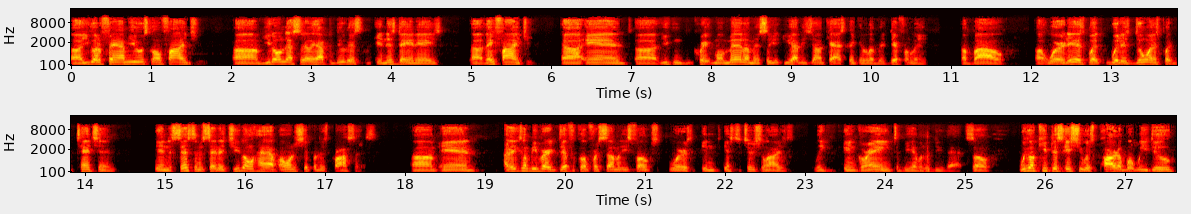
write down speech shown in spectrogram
Uh, you go to FAMU, it's gonna find you. Um, you don't necessarily have to do this in this day and age. Uh, they find you, uh, and uh, you can create momentum. And so you, you have these young cats thinking a little bit differently about uh, where it is. But what it's doing is putting tension in the system say that you don't have ownership of this process. Um, and I think it's going to be very difficult for some of these folks where it's in, institutionalizedly ingrained to be able to do that. So we're to keep this issue as part of what we do,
